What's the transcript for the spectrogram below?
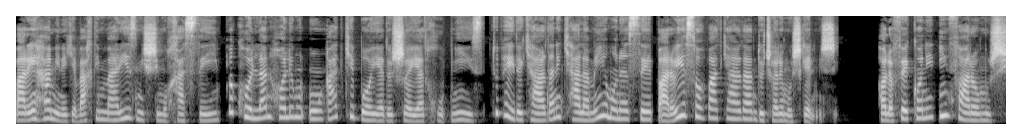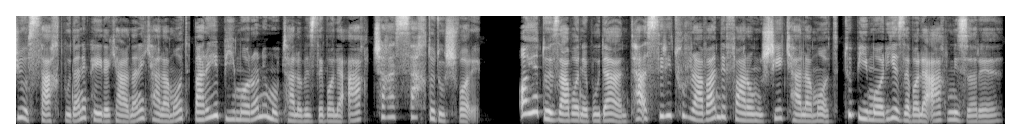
برای همینه که وقتی مریض میشیم و خسته ایم یا کلا حالمون اونقدر که باید و شاید خوب نیست تو پیدا کردن کلمه مناسب برای صحبت کردن دچار مشکل میشیم. حالا فکر کنید این فراموشی و سخت بودن پیدا کردن کلمات برای بیماران مبتلا به زبال عقل چقدر سخت و دشواره. آیا دو زبانه بودن تأثیری تو روند فراموشی کلمات تو بیماری زبال عقل می‌ذاره؟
